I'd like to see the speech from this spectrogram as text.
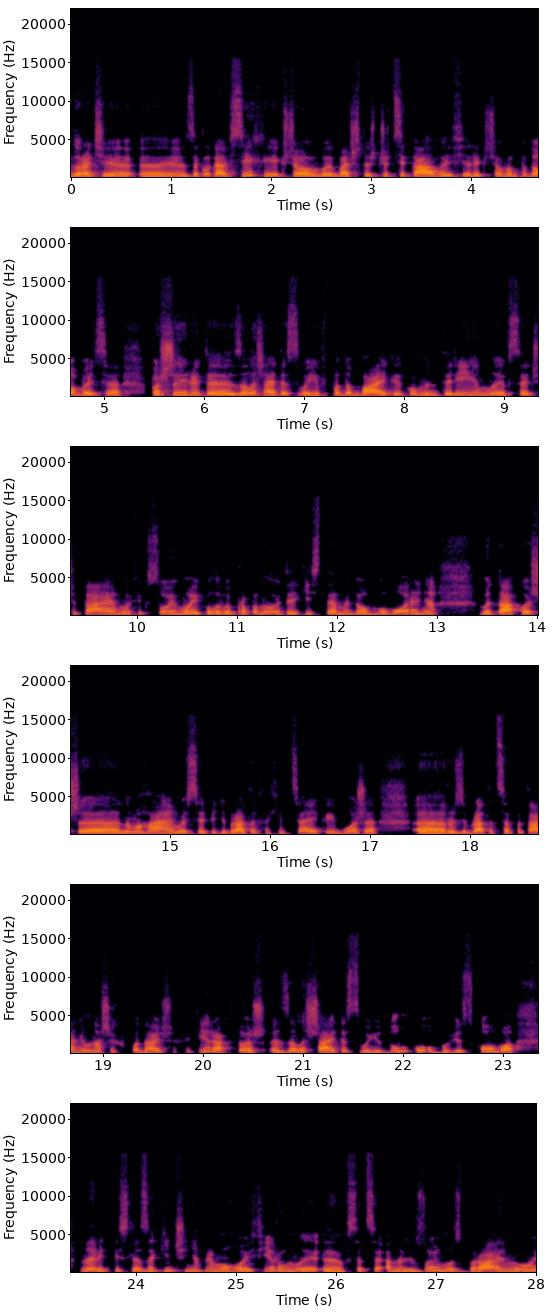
до речі, е, закликаю всіх, якщо ви бачите, що цікавий ефір, якщо вам подобається, поширюйте, залишайте свої вподобайки, коментарі. Ми все читаємо, фіксуємо. І коли ви пропонуєте якісь теми до обговорення, ми також е, намагаємося підібрати фахівця, який може е, розібрати це питання у наших подальших ефірах. Тож залишайте свою думку обов'язково навіть після закінчення прямого ефіру. Ми все це аналізуємо, збираємо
